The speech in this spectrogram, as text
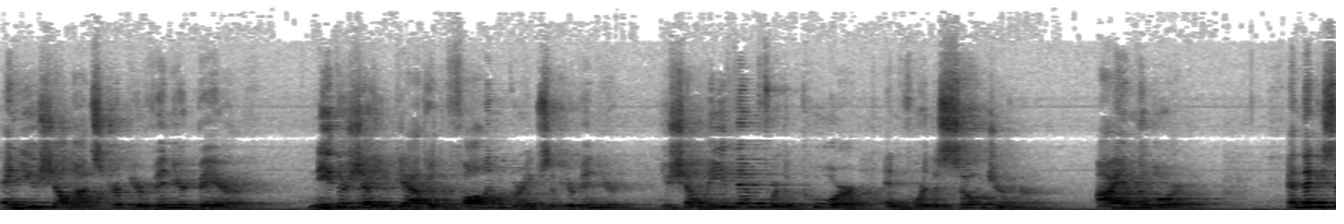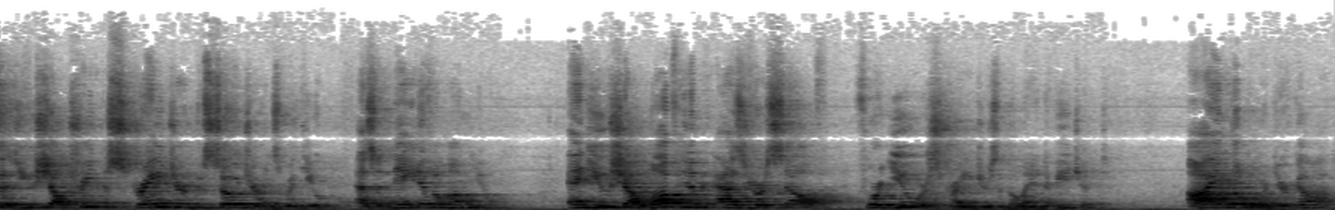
"And you shall not strip your vineyard bare, neither shall you gather the fallen grapes of your vineyard. You shall leave them for the poor and for the sojourner. I am the Lord." And then he says, "You shall treat the stranger who sojourns with you as a native among you, and you shall love him as yourself, for you were strangers in the land of Egypt. I am the Lord your God."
